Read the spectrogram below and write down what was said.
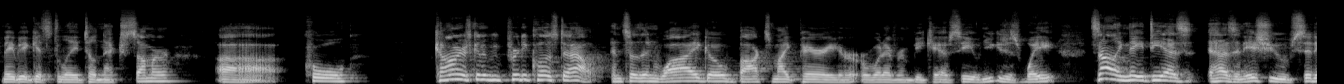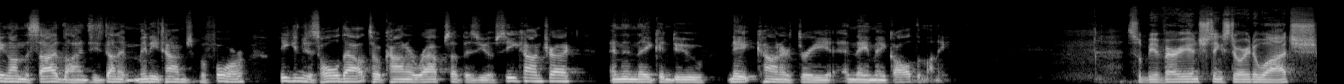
Maybe it gets delayed till next summer. Uh, cool. Conor's going to be pretty close to out. And so then why go box Mike Perry or, or whatever in BKFC when you can just wait? It's not like Nate Diaz has an issue sitting on the sidelines. He's done it many times before. He can just hold out till Conor wraps up his UFC contract, and then they can do Nate Conor three, and they make all the money. This will be a very interesting story to watch.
